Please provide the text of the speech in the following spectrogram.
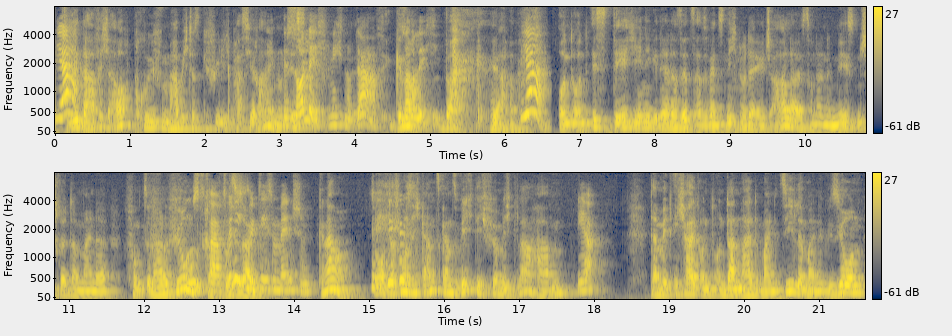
Ja. Hier darf ich auch prüfen, habe ich das Gefühl, ich passe hier rein. Und ist- Soll ich, nicht nur darf. Genau. Soll ich. Da, ja. Ja. Und, und ist derjenige, der da sitzt, also wenn es nicht nur der HRler ist, sondern im nächsten Schritt dann meine funktionale Führungskraft will ich mit diesen Menschen. Genau. So, und das muss ich ganz, ganz wichtig für mich klar haben, Ja. damit ich halt und, und dann halt meine Ziele, meine Visionen,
